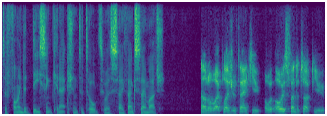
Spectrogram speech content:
to find a decent connection to talk to us. So thanks so much. Oh no, my pleasure. Thank you. Always fun to talk to you.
